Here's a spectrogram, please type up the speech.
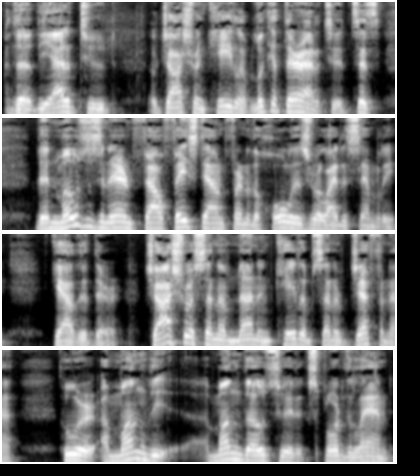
the the attitude of Joshua and Caleb look at their attitude it says then Moses and Aaron fell face down in front of the whole Israelite assembly gathered there Joshua son of Nun and Caleb son of Jephunneh who were among the among those who had explored the land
